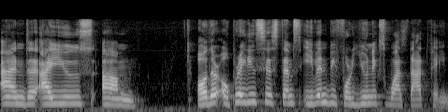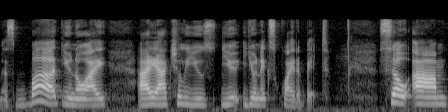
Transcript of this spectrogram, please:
And uh, I use um, other operating systems even before Unix was that famous. But, you know, I, I actually use U Unix quite a bit. So um,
